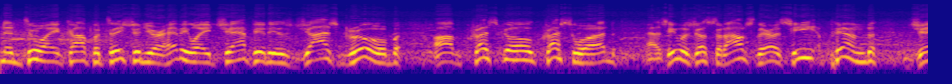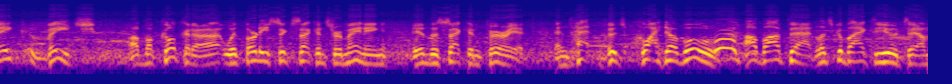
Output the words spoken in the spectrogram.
And in 2A competition, your heavyweight champion is Josh Grube of Cresco Crestwood, as he was just announced there as he pinned Jake Veach of Maquoketa with 36 seconds remaining in the second period. And that was quite a move. How about that? Let's go back to you, Tim.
